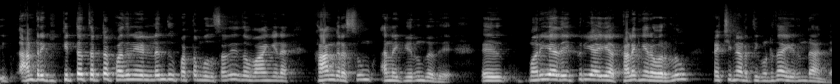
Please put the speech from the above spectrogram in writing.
இப்- அன்றைக்கு கிட்டத்தட்ட பதினேழுலேருந்து பத்தொம்பது சதவீதம் வாங்கின காங்கிரஸும் அன்றைக்கு இருந்தது. மரியாதைக்குரிய ஐயா கலைஞர் அவர்களும் கட்சி நடத்தி கொண்டு தான் இருந்தாங்க.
